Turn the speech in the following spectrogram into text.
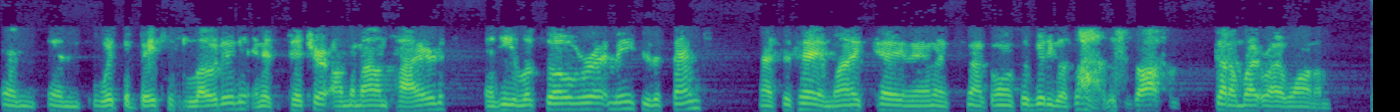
and and with the bases loaded and his pitcher on the mound tired, and he looks over at me through the fence, and I says, "Hey, Mike, hey man, it's not going so good." He goes, "Ah, oh, this is awesome. Got him right where I want him."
